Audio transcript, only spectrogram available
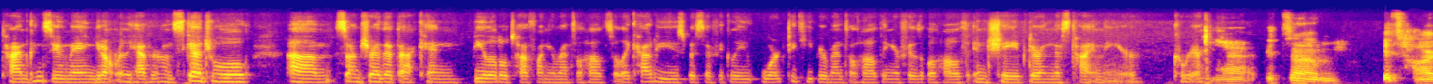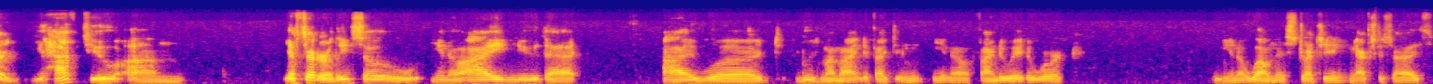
time consuming. You don't really have your own schedule, um, so I'm sure that that can be a little tough on your mental health. So, like, how do you specifically work to keep your mental health and your physical health in shape during this time in your career? Yeah, it's um, it's hard. You have to um you have to start early. So, you know, I knew that I would lose my mind if I didn't, you know, find a way to work, you know, wellness, stretching, exercise,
